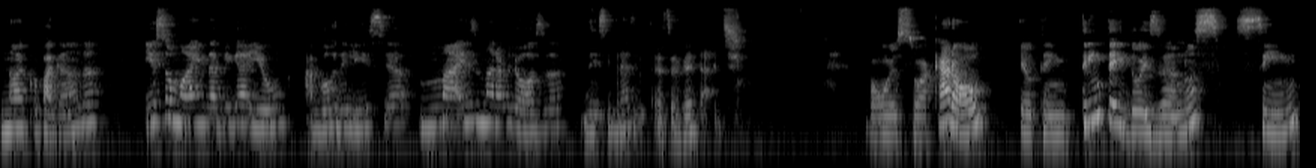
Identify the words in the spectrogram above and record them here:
não é propaganda. E sou mãe da Abigail, a gordelícia mais maravilhosa desse Brasil. Essa é verdade. Bom, eu sou a Carol, eu tenho 32 anos, sim.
